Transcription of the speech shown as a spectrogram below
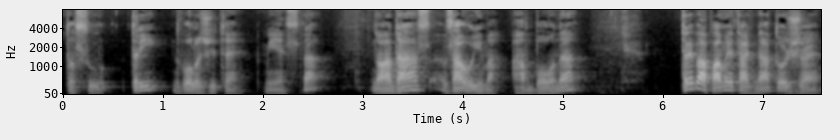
To sú tri dôležité miesta, No a nás zaujíma ambóna. Treba pamätať na to, že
